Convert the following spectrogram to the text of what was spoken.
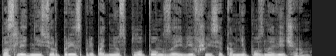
Последний сюрприз преподнес Плутон, заявившийся ко мне поздно вечером.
